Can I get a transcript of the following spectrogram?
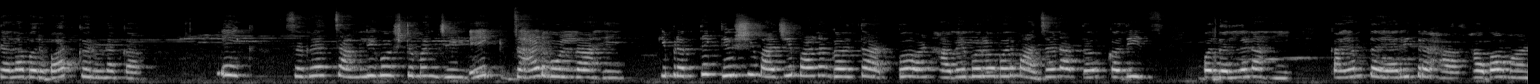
त्याला बर्बाद करू नका. एक सगळ्यात चांगली गोष्ट म्हणजे एक झाड बोललं आहे की प्रत्येक दिवशी माझी पानं गळतात पण हवेबरोबर माझं नातं कधीच बदललं नाही. कायम तयारीत रहा हवामान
